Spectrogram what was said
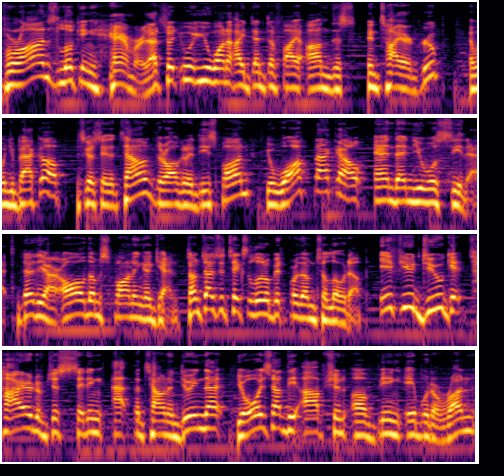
bronze looking hammer. That's what you want to identify on this entire entire group. And when you back up, it's going to say the town. They're all going to despawn. You walk back out, and then you will see that. There they are, all of them spawning again. Sometimes it takes a little bit for them to load up. If you do get tired of just sitting at the town and doing that, you always have the option of being able to run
